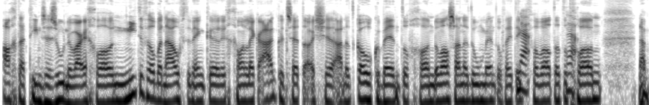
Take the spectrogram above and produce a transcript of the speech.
8 à 10 seizoenen. Waar je gewoon niet te veel bij na hoeft te denken. Je gewoon lekker aan kunt zetten als je aan het koken bent. Of gewoon de was aan het doen bent. Of weet ik Ja. veel wat. Dat het Ja. gewoon... Nou,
